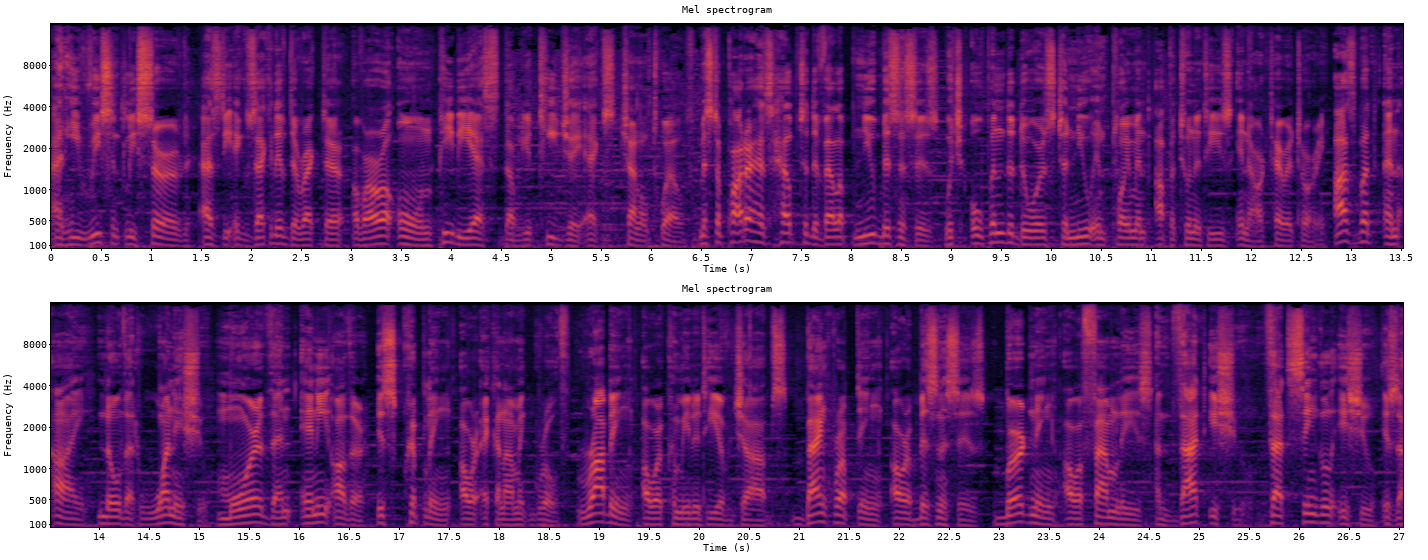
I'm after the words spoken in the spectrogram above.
and he recently served as the executive director of our own PBS WTJX Channel 12. Mr. Potter has helped to develop new businesses which opened the doors to new employment opportunities in our territory. Osbert and I know that one issue, more than any other, is crippling our economic growth, robbing our community of jobs, bankrupting our businesses, burdening our families, and that issue, that single issue, is the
